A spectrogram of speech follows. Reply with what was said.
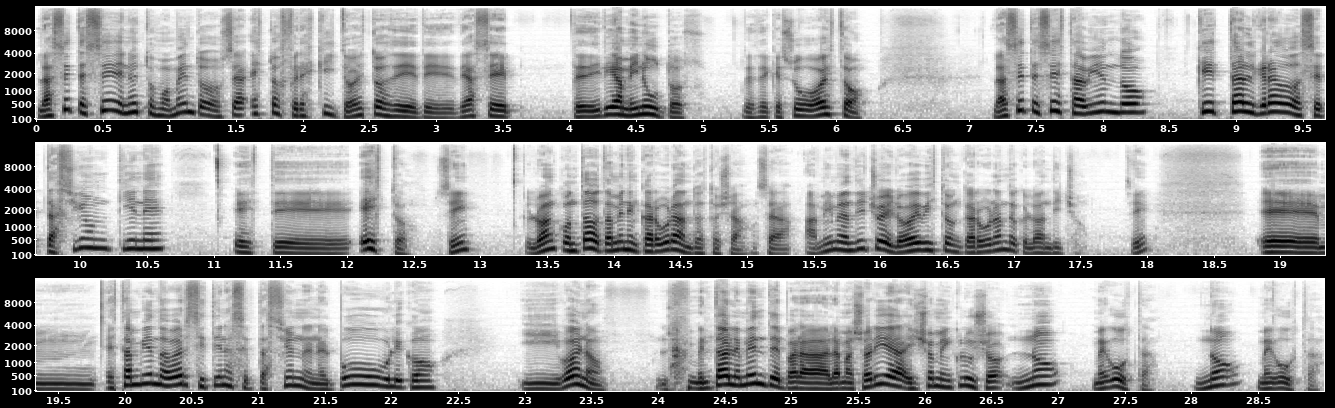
La CTC en estos momentos, o sea, esto es fresquito, esto es de, de hace, te diría, minutos, desde que subo esto. La CTC está viendo qué tal grado de aceptación tiene este, esto, ¿sí? Lo han contado también en Carburando esto ya. O sea, a mí me han dicho y lo he visto en Carburando que lo han dicho, ¿sí? Em, están viendo a ver si tiene aceptación en el público. Y bueno, lamentablemente para la mayoría, y yo me incluyo, no me gusta. No me gusta.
